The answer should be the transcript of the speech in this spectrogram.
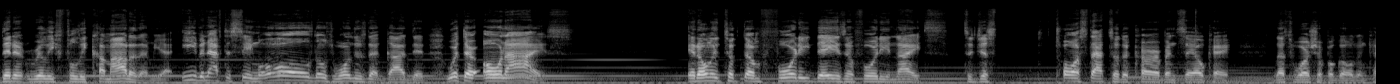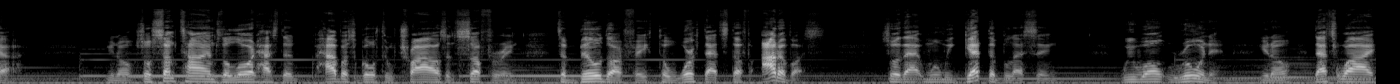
didn't really fully come out of them yet. Even after seeing all those wonders that god did with their own eyes it only took them 40 days and 40 nights to just toss that to the curb and say, okay, let's worship a golden calf. You know, so sometimes the Lord has to have us go through trials and suffering to build our faith, to work that stuff out of us, so that when we get the blessing, we won't ruin it. You know, that's why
